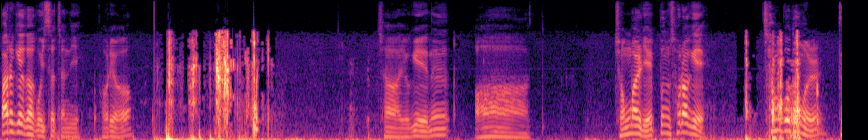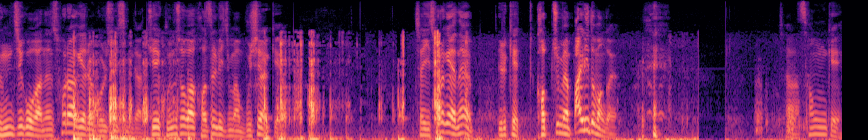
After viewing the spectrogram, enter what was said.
빠르게 가고 있었잖니. 버려. 자, 여기에는 아 정말 예쁜 소라게. 참고동을 등지고 가는 소라게를 볼 수 있습니다. 뒤에 군소가 거슬리지만 무시할게요. 자 이 소라게는 이렇게 겁주면 빨리 도망가요. 자 성게.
